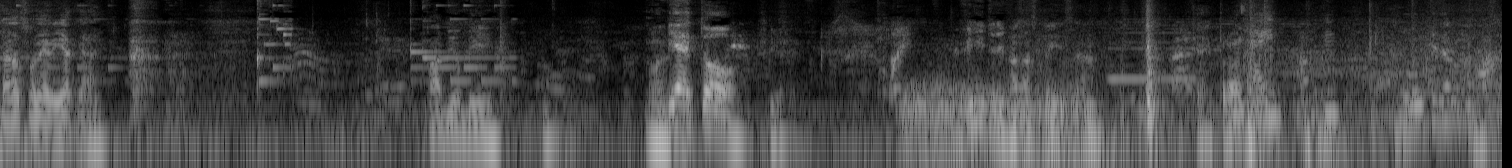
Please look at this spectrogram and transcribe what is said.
Bella suoneria che hai. Fabio B. Fabietto! Hai finito di fare la spesa? Ok, pronto? Ok, pronti? Volevo chiedere una cosa.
